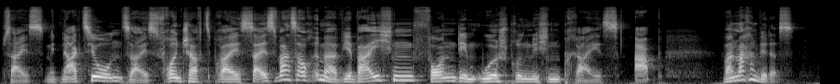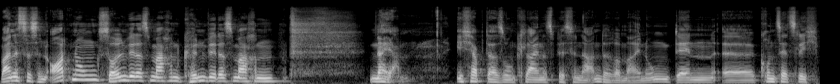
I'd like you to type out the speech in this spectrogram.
Sei es mit einer Aktion, sei es Freundschaftspreis, sei es was auch immer. Wir weichen von dem ursprünglichen Preis ab. Wann machen wir das? Wann ist das in Ordnung? Sollen wir das machen? Können wir das machen? Naja, ich habe da so ein kleines bisschen eine andere Meinung, denn äh, grundsätzlich,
